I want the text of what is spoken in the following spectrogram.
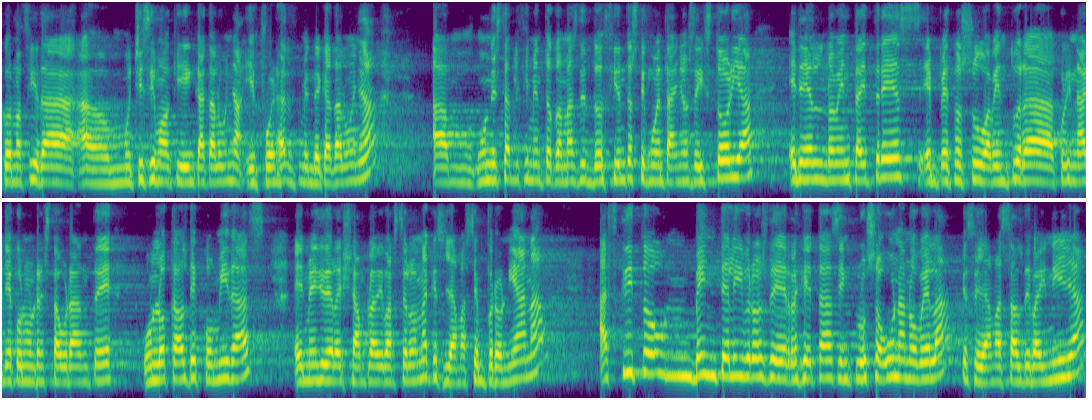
conocida uh, muchísimo aquí en Cataluña y fuera de Cataluña, un establecimiento con más de 250 años de historia. En el 93 empezó su aventura culinaria con un restaurante, un local de comidas en medio de la Champla de Barcelona que se llama Semproniana. Ha escrito un 20 libros de recetas, incluso una novela que se llama Sal de Vainilla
